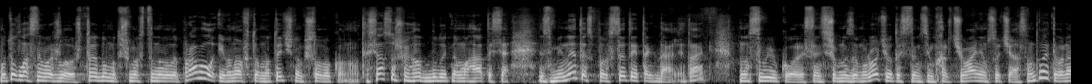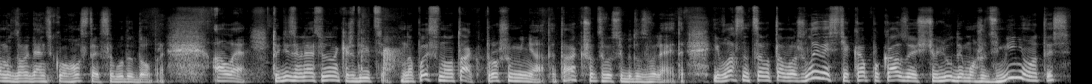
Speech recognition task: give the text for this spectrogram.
отут власне важливо, що треба думати, що ми встановили правило, і воно автоматично пішло виконуватися. Ясно, що його будуть намагатися змінити, спростити і так далі, так на свою користь, щоб не заморочуватися цим цим харчуванням сучасним. Давайте вернемось до радянського гостя, і все буде добре. Але тоді з'являється людина, каже: дивіться, написано так, прошу міняти. Так, що це ви собі дозволяєте? І власне це та важливість, яка показує, що люди можуть змінюватись.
